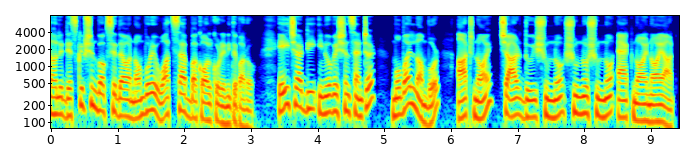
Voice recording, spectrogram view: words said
তাহলে ডেসক্রিপশন বক্সে দেওয়া নম্বরে হোয়াটসঅ্যাপ বা কল করে নিতে পারো। HRD innovation centre mobile number আট নয় চার দুই শূন্য শূন্য শূন্য এক নয় নয় আট।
